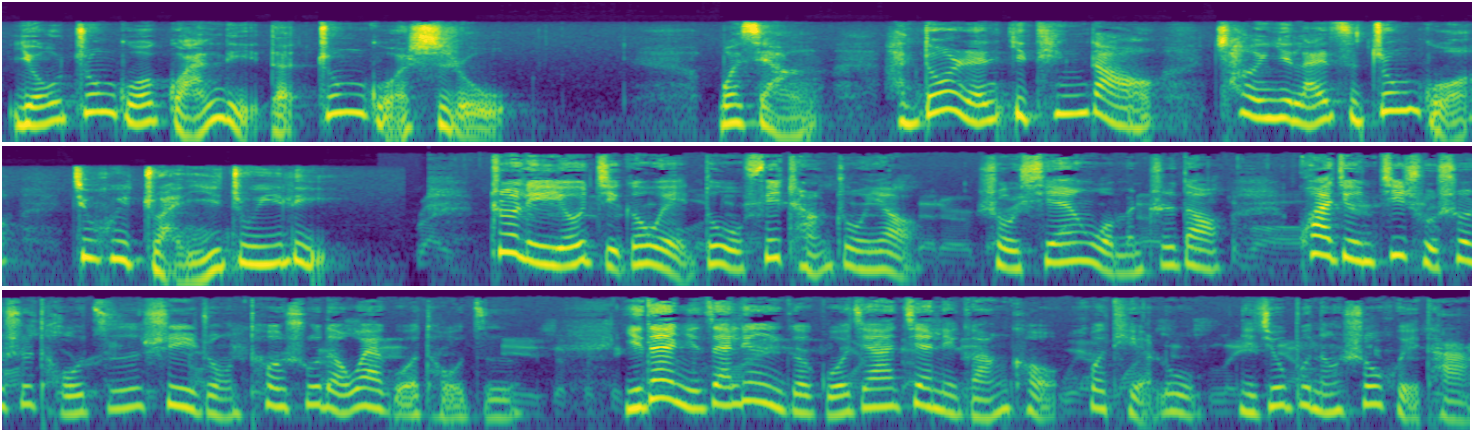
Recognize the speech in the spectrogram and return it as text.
由中国管理的中国事务。我想，很多人一听到倡议来自中国，就会转移注意力。这里有几个维度非常重要。首先，我们知道，跨境基础设施投资是一种特殊的外国投资。一旦你在另一个国家建立港口或铁路，你就不能收回它。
